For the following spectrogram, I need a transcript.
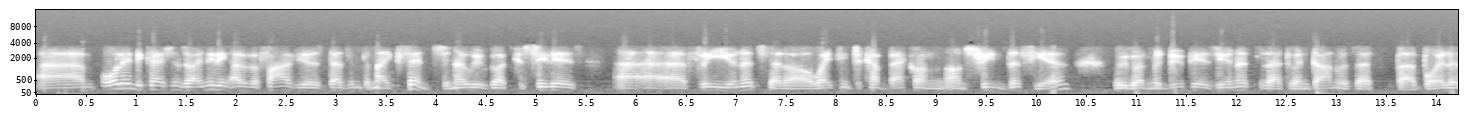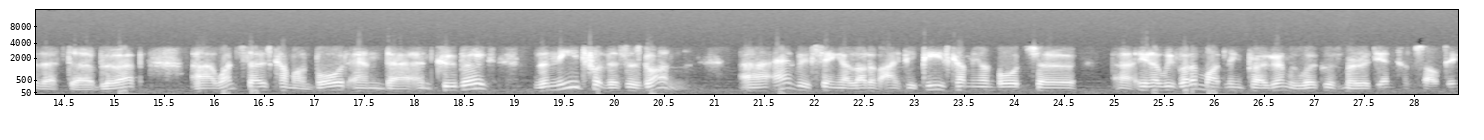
Um, all indications are anything over five years doesn't make sense. You know, we've got Kusile's uh, uh, uh, three units that are waiting to come back on, on stream this year. We've got Medupi's unit that went down with that uh, boiler that uh, blew up. Uh, once those come on board and and Koeberg, the need for this is gone. And we're seeing a lot of IPPs coming on board. So, uh, you know, we've got a modeling program. We work with Meridian Consulting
